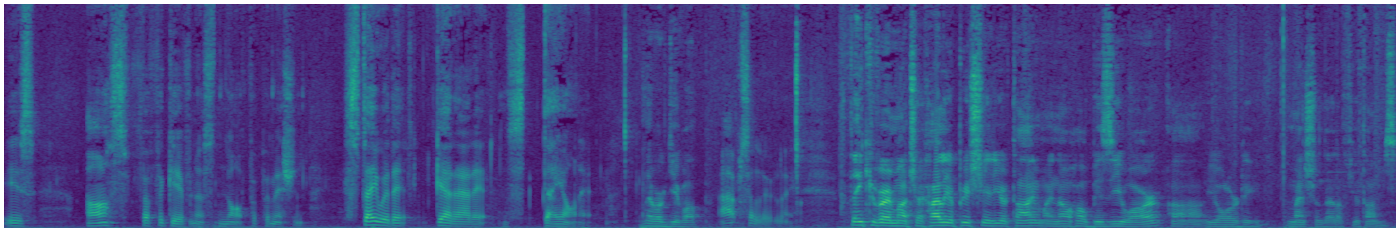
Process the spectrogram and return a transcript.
is ask for forgiveness, not for permission. Stay with it, get at it, and stay on it. Never give up. Absolutely. Thank you very much. I highly appreciate your time. I know how busy you are. Uh, you already mentioned that a few times.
